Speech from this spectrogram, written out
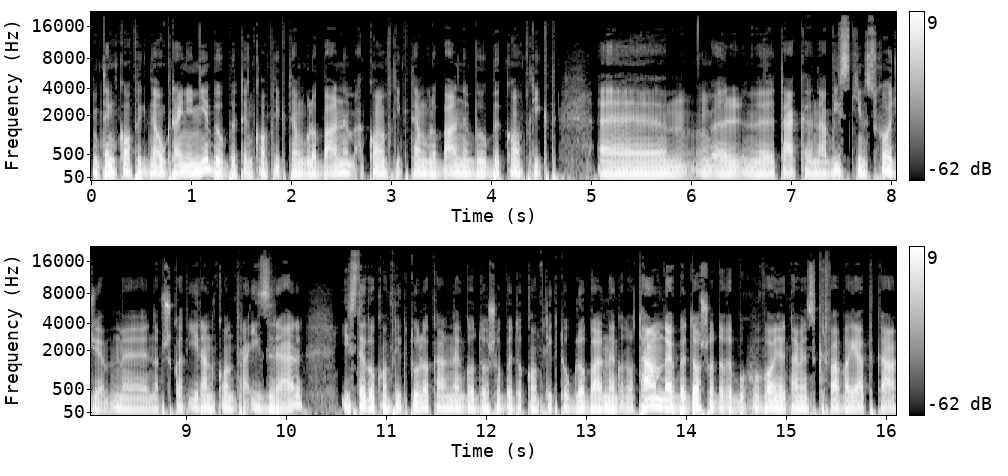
I ten konflikt na Ukrainie nie byłby tym konfliktem globalnym, a konfliktem globalnym byłby konflikt e, e, tak na Bliskim Wschodzie, e, na przykład Iran kontra Izrael i z tego konfliktu lokalnego doszłoby do konfliktu globalnego. No tam jakby doszło do wybuchu wojny, tam jest krwawa jadka,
